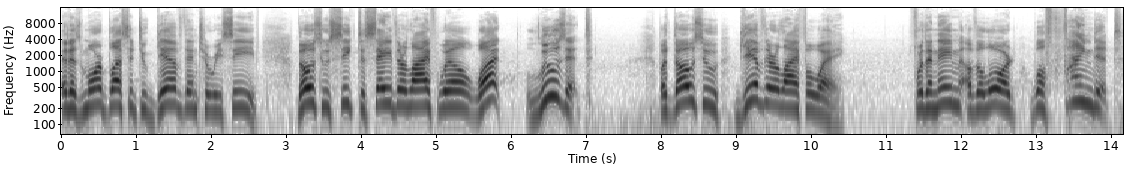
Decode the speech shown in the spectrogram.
It is more blessed to give than to receive. Those who seek to save their life will what? Lose it. But those who give their life away for the name of the Lord will find it.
